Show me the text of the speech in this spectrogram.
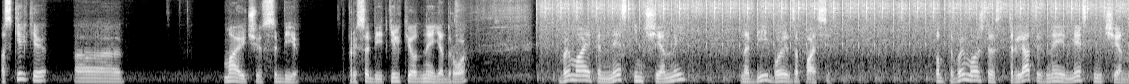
оскільки, а, маючи собі при собі тільки одне ядро, ви маєте нескінченний набій боєзапасів. Тобто ви можете стріляти з неї нескінченно.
